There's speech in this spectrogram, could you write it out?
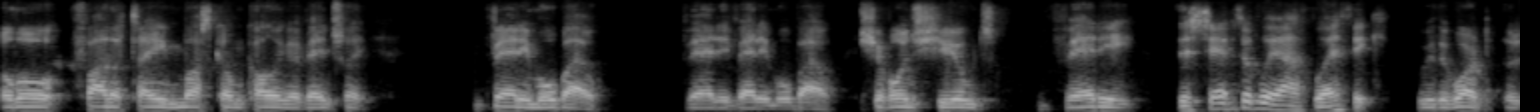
although father time must come calling eventually, very mobile, very very mobile. Shavon Shields, very deceptively athletic with the word, They're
